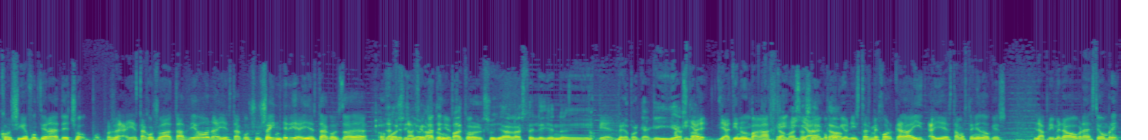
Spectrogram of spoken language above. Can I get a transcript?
consigue funcionar. De hecho, pues, pues ahí está con su adaptación, ahí está con su Seiner y ahí está con toda la ojo, si yo la de un este patrol suya la estoy leyendo, y, También. pero porque aquí ya Aquí está... ya, ya tiene un bagaje y ya como guionista es mejor. Claro, ahí, ahí estamos teniendo que es la primera obra de este hombre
